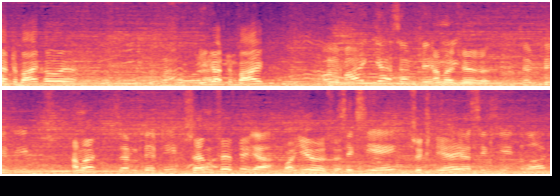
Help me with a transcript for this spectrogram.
Got the bike over here? You got the bike? Oh, the bike? Yeah, 750. How much is it? 750. How much? 750. 750? Yeah. What year is it? 68. 68? Yeah, 68 deluxe.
